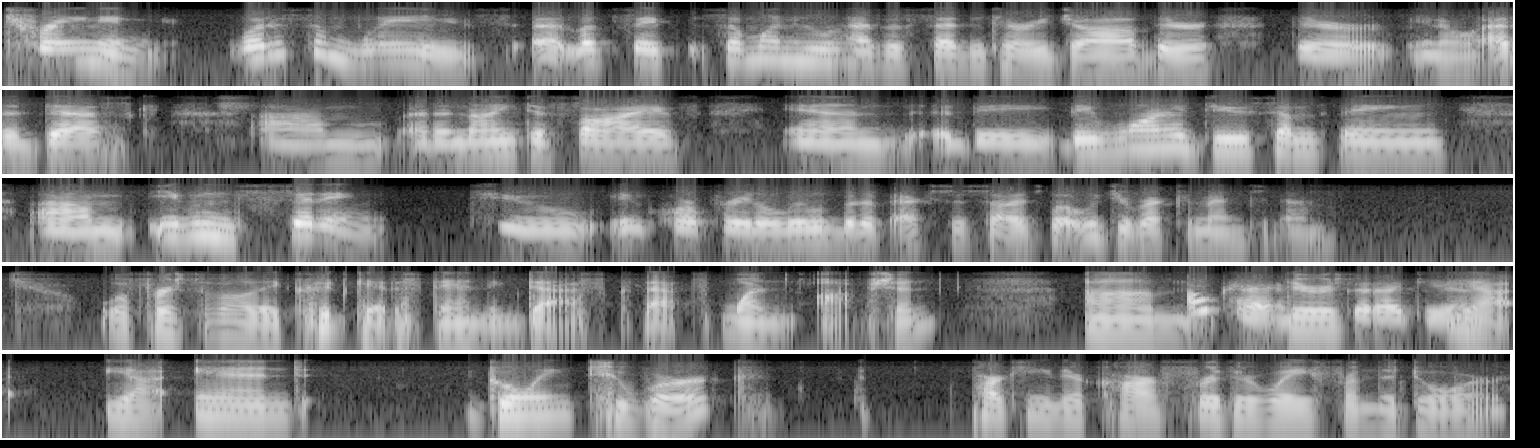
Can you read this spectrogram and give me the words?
training, what are some ways? Uh, let's say someone who has a sedentary job, they're they're you know at a desk um, at a nine to five, and they they want to do something, um, even sitting, to incorporate a little bit of exercise. What would you recommend to them? Well, first of all, they could get a standing desk. That's one option. Um, okay, there's, good idea. Yeah, yeah, and going to work, parking their car further away from the door,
